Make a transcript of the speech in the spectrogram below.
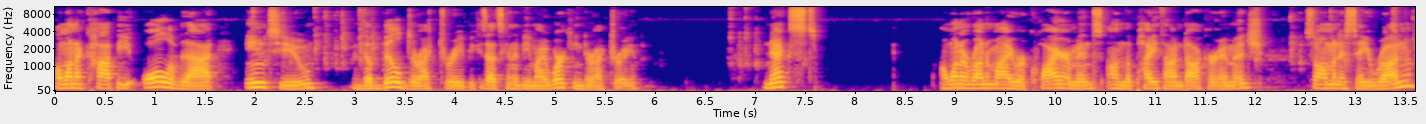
I want to copy all of that into the build directory because that's going to be my working directory. Next, I want to run my requirements on the Python Docker image. So I'm going to say run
